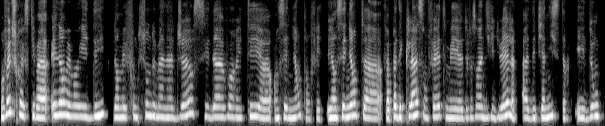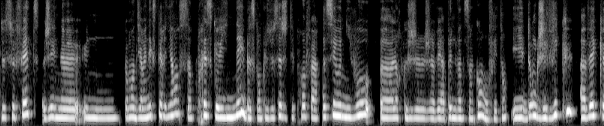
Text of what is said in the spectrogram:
En fait, je crois que ce qui m'a énormément aidé dans mes fonctions de manager, c'est d'avoir été euh, enseignante, en fait. Et enseignante à, enfin, pas des classes, en fait, mais de façon individuelle à des pianistes. Et donc, de ce fait, j'ai une, une, comment dire, une expérience presque innée, parce qu'en plus de ça, j'étais prof à assez haut niveau, euh, alors que j'avais à peine 25 ans, en fait. Hein. Et donc, j'ai vécu avec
